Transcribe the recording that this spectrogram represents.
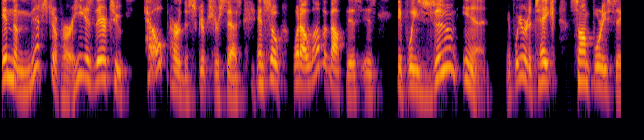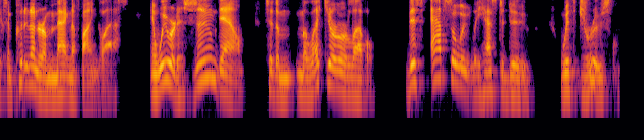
in the midst of her. He is there to help her, the scripture says. And so, what I love about this is if we zoom in, if we were to take Psalm 46 and put it under a magnifying glass, and we were to zoom down to the molecular level, this absolutely has to do with Jerusalem.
